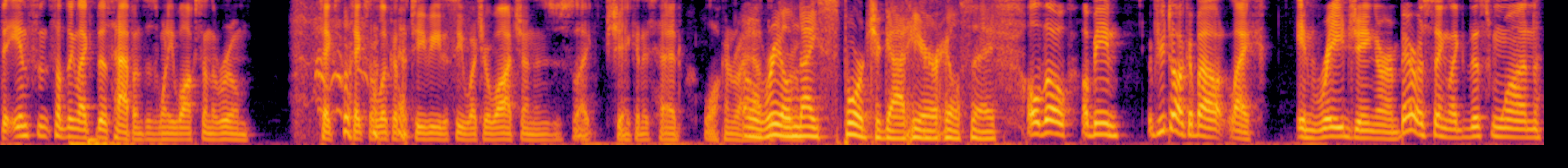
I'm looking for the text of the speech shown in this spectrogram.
The instant something like this happens is when he walks in the room. Takes takes a look at the TV to see what you're watching and is just like shaking his head, walking right Oh, real nice sport you got here, he'll say. Although, I mean, if you talk about like enraging or embarrassing, like this one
